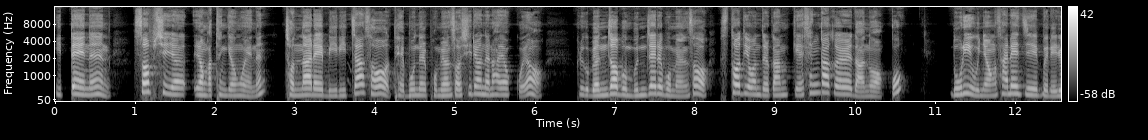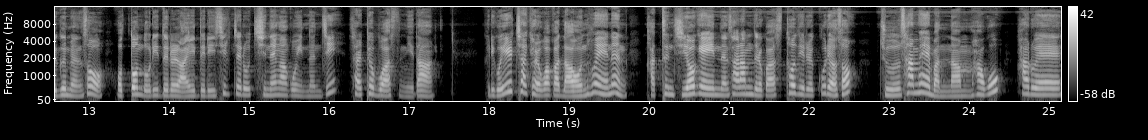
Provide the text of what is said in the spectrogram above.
이때는 수업 실현 같은 경우에는 전날에 미리 짜서 대본을 보면서 실현을 하였고요. 그리고 면접은 문제를 보면서 스터디원들과 함께 생각을 나누었고 놀이 운영 사례집을 읽으면서 어떤 놀이들을 아이들이 실제로 진행하고 있는지 살펴보았습니다. 그리고 1차 결과가 나온 후에는 같은 지역에 있는 사람들과 스터디를 꾸려서 주 3회 만남하고 하루에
